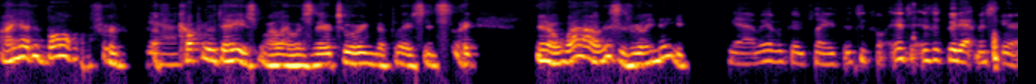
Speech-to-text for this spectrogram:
I had a ball for a couple of days while I was there touring the place. It's like, you know, wow, this is really neat. Yeah, we have a good place. It's a cool. It's it's a good atmosphere.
